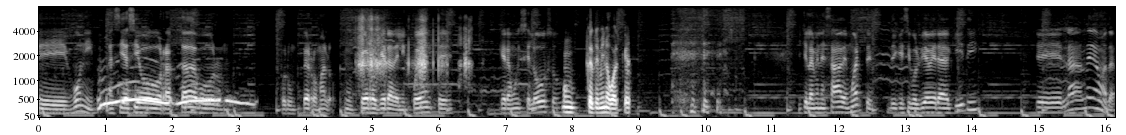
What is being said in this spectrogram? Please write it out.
eh, Bonnie, así ha sido raptada por, por un perro malo. Un perro que era delincuente, que era muy celoso Un que termina cualquier. y que la amenazaba de muerte, de que si volvía a ver a Kitty, eh, la, la iba a matar.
